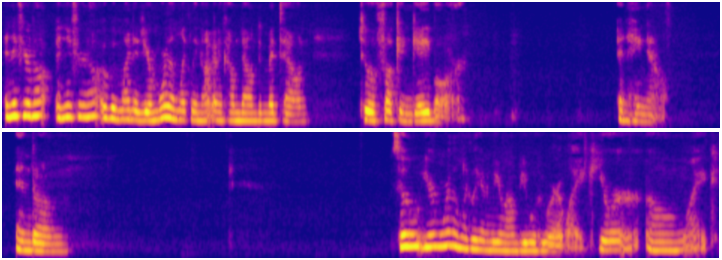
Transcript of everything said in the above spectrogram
And if you're not and if you're not open minded, you're more than likely not gonna come down to Midtown to a fucking gay bar and hang out. And um so you're more than likely going to be around people who are like your own like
